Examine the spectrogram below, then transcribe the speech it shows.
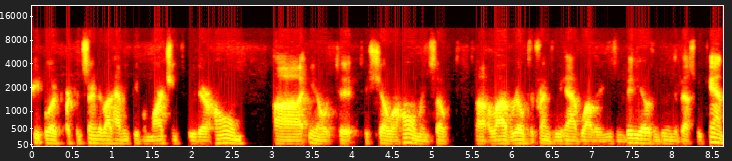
people are, are concerned about having people marching through their home, uh, you know, to, to show a home. And so uh, a lot of realtor friends we have while they're using videos and doing the best we can,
